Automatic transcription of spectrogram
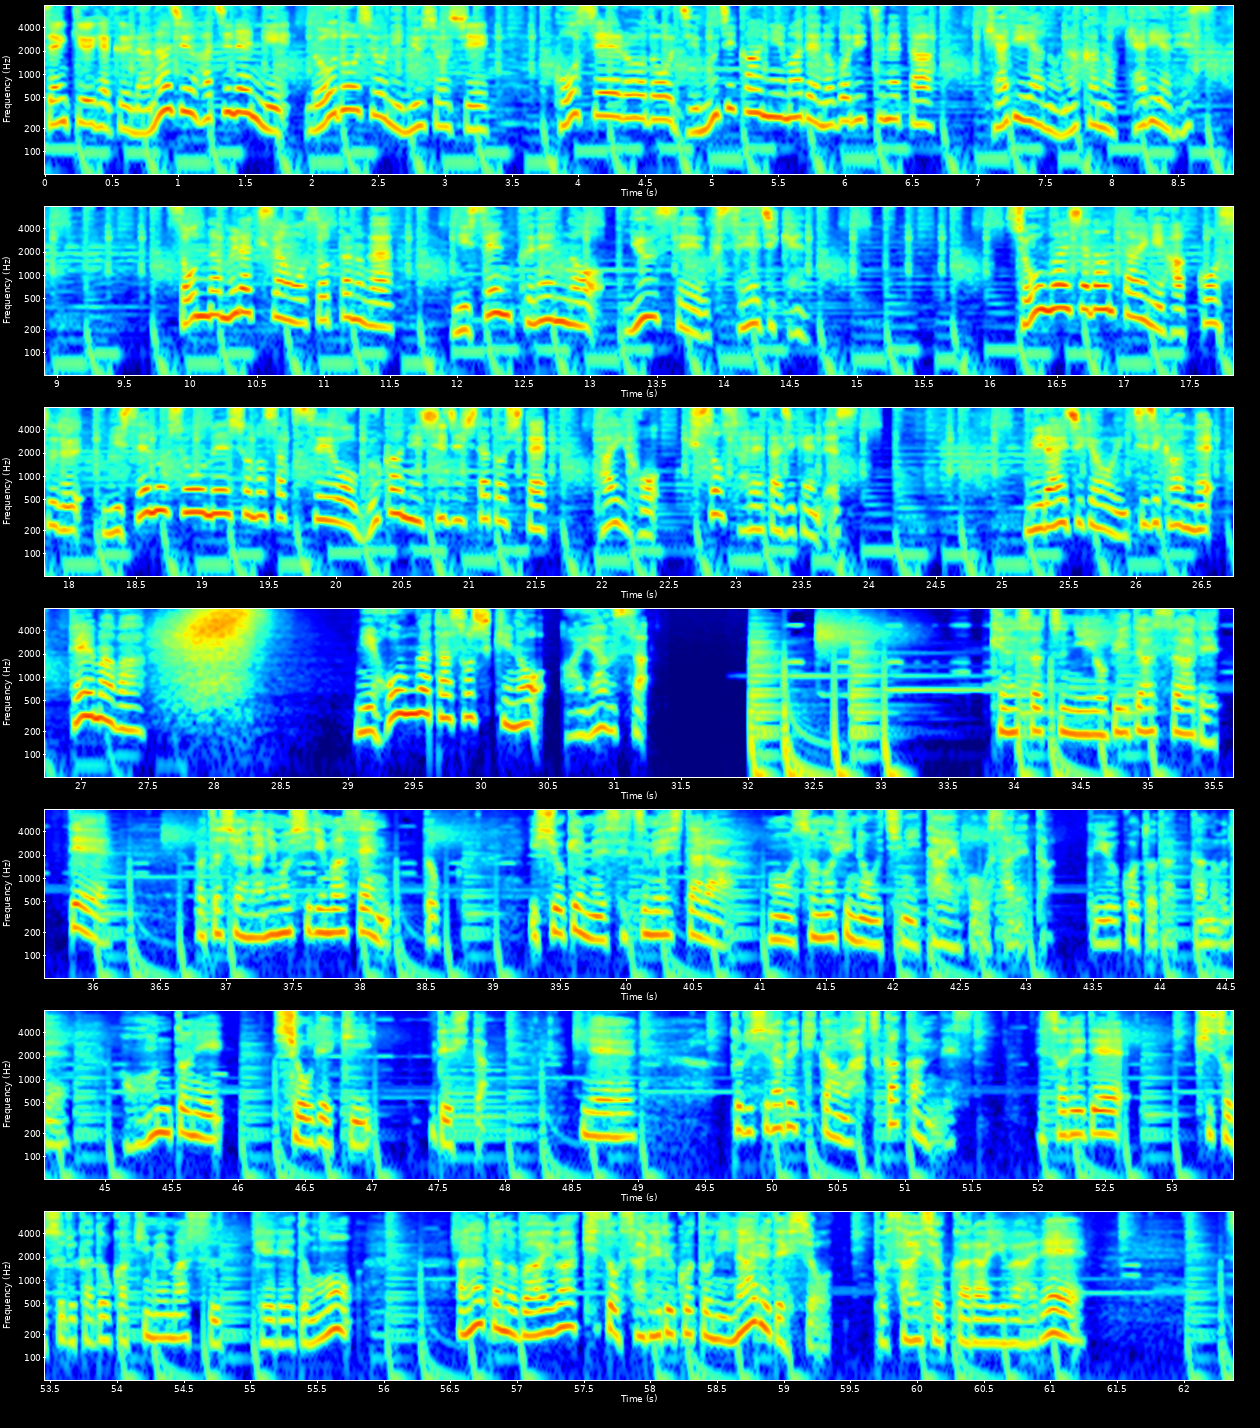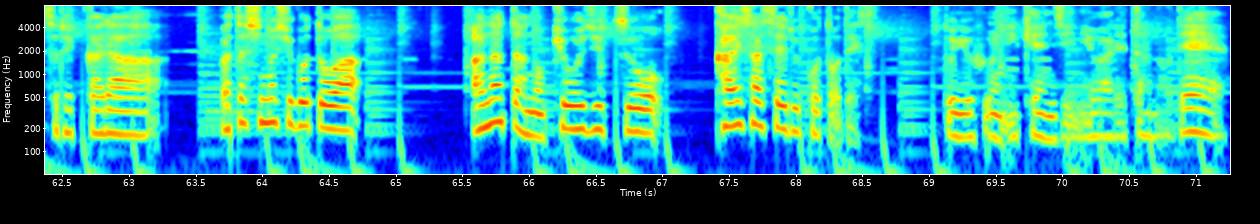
1978年に労働省に入省し厚生労働事務次官にまで上り詰めたキャリアの中のキャリアです。そんな村木さんを襲ったのが2009年の郵政不正事件障害者団体に発行する偽の証明書の作成を部下に指示したとして逮捕・起訴された事件です。未来授業1時間目。テーマは日本型組織の危うさ検察に呼び出されて私は何も知りませんと一生懸命説明したらもうその日のうちに逮捕されたっていうことだったので本当に衝撃でした。で取り調べ期間は20日間です。それで起訴するかどうか決めますけれどもあなたの場合は起訴されることになるでしょう。と最初から言われそれから私の仕事はあなたの供述を変えさせることです。というふうに検事に言われたので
